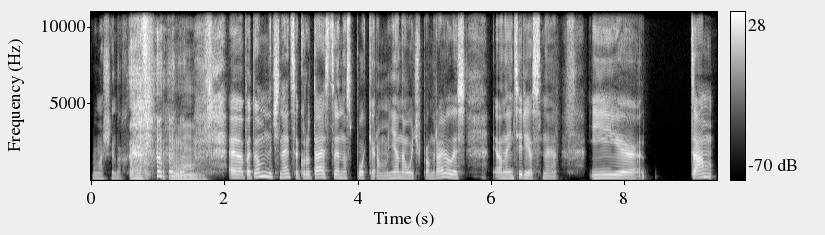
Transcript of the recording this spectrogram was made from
в машинах. Э, Потом начинается крутая сцена с покером. Мне она очень понравилась. Она интересная. И там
